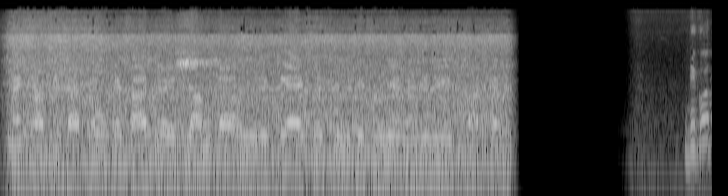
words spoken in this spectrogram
मैं छात्र छात्राओं के साथ जो एग्ज़ाम का उन्होंने किया है इसमें श्रीमती सोनिया गांधी ने इस बात का विगोद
